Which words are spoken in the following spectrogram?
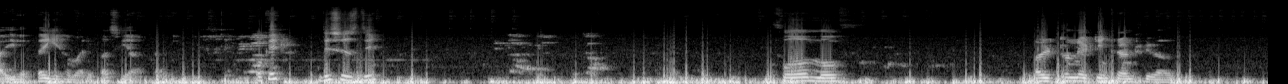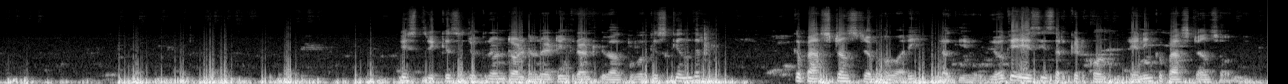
I होता है ये हमारे पास ये आता है okay this is the form of alternating current development इस तरीके से जो करंट अल्टरनेटिंग करंट डिवेल्प होगा किसके अंदर कैपेसिटेंस जब हमारी लगी होगी okay AC circuit containing capacitance होगी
